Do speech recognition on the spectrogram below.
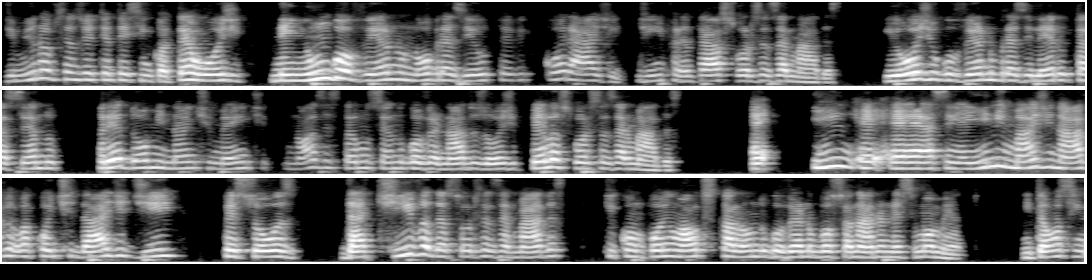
de 1985 até hoje, nenhum governo no Brasil teve coragem de enfrentar as Forças Armadas. E hoje o governo brasileiro está sendo predominantemente, nós estamos sendo governados hoje pelas Forças Armadas. É, in, é, é, assim, é inimaginável a quantidade de pessoas da ativa das Forças Armadas que compõem o alto escalão do governo Bolsonaro nesse momento. Então, assim,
